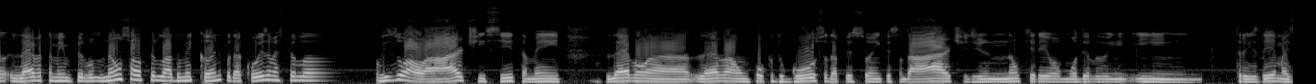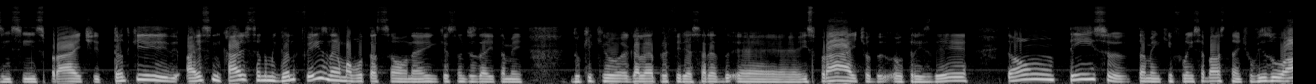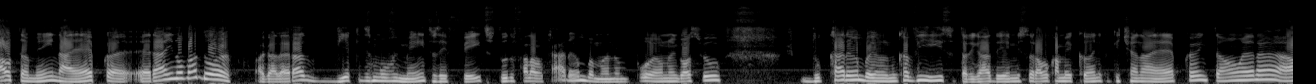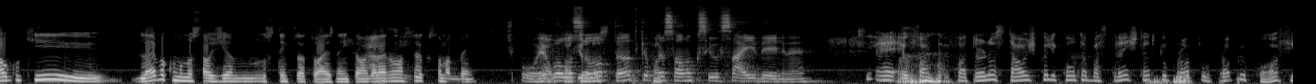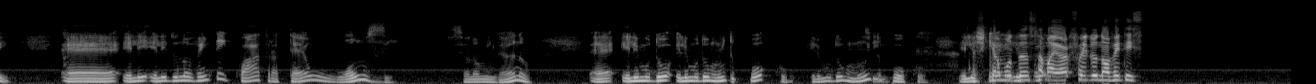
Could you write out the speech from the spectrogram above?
leva também pelo não só pelo lado mecânico da coisa, mas pelo lado visual, a arte em si também leva, a- leva um pouco do gosto da pessoa em questão da arte, de não querer o modelo em, em 3D, mas em si em sprite. Tanto que a SNK, se eu não me engano, fez né, uma votação né, em questão disso daí também, do que, que a galera preferia, se era é, sprite ou, ou 3D. Então tem isso também que influencia bastante. O visual também, na época, era inovador. A galera via aqueles movimentos, efeitos, tudo, falava, caramba, mano, pô, é um negócio do caramba, eu nunca vi isso, tá ligado? E aí misturava com a mecânica que tinha na época, então era algo que leva como nostalgia nos tempos atuais, né? Então a Ah, galera não se acostuma bem. Tipo, É, revolucionou fator- tanto que o pessoal não conseguiu sair dele, né? É, o fator, o fator nostálgico ele conta bastante, tanto que o próprio, o próprio KOF, é, ele, ele do 94 até o 11, se eu não me engano, é, ele, mudou, ele mudou muito pouco. Ele mudou muito Sim. pouco. Ele Acho que a foi- mudança foi- maior foi do 96.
